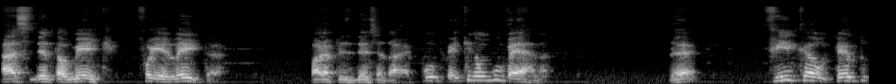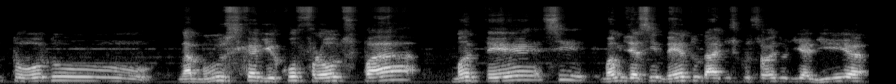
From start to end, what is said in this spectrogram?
acidentalmente foi eleita para a presidência da República e que não governa, né? Fica o tempo todo na busca de confrontos para manter-se, vamos dizer assim, dentro das discussões do dia a dia,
